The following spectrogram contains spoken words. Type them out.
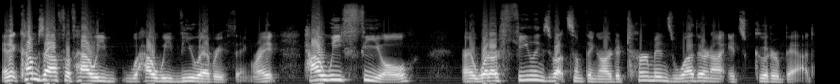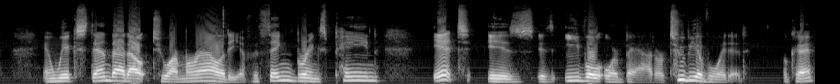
And it comes off of how we, how we view everything, right? How we feel, right? What our feelings about something are determines whether or not it's good or bad. And we extend that out to our morality. If a thing brings pain, it is, is evil or bad or to be avoided. Okay?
